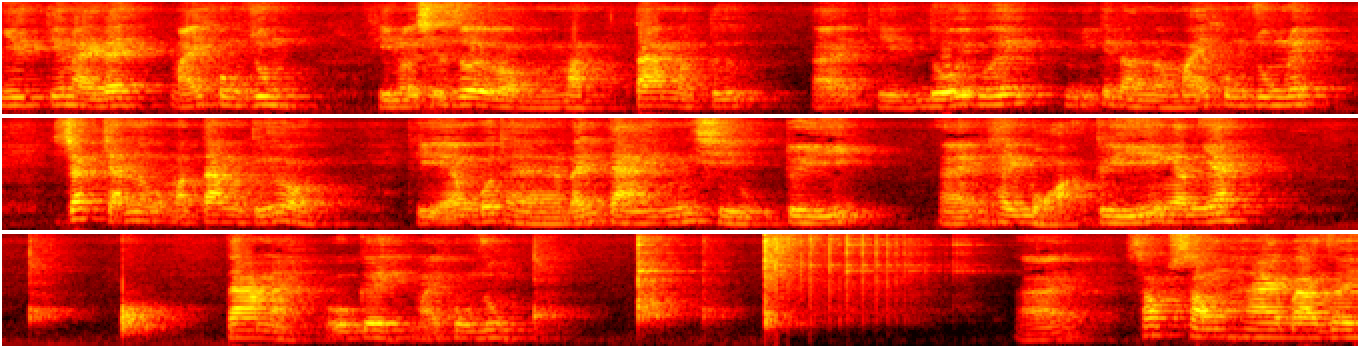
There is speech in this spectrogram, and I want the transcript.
Như thế này đây máy không dung thì nó sẽ rơi vào mặt tam mặt tứ. Đấy thì đối với những cái lần mà máy không dung đấy chắc chắn là có mặt tam mặt tứ rồi. Thì em có thể đánh tài những xỉu tùy ý. Đấy, hay bỏ tùy ý anh em nhé tam này ok máy không rung. đấy sóc xong hai ba giây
